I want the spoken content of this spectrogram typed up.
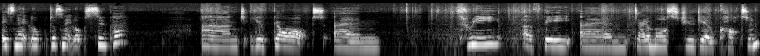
Isn't it look? Doesn't it look super? And you've got um, three of the um, Studio Cotton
